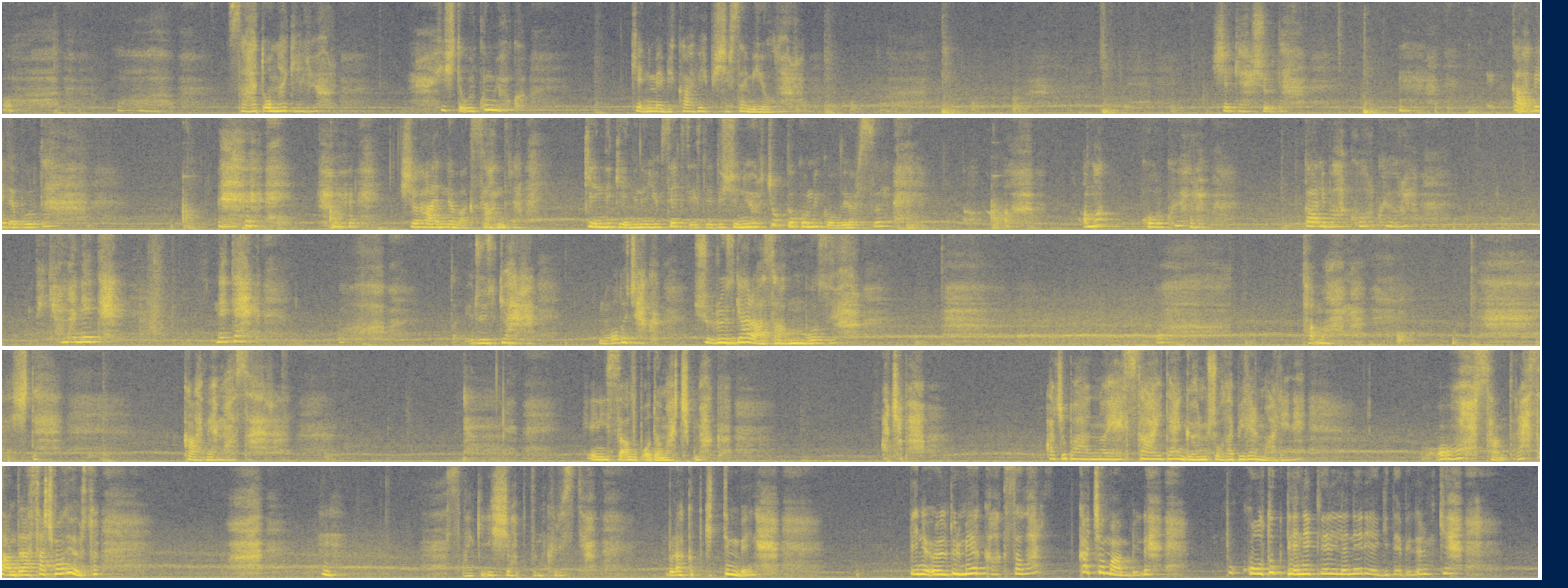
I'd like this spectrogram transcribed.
Oh, oh. Saat ona geliyor. Hiç de uykum yok. Kendime bir kahve pişirsem iyi olur. Şeker şurada. Kahve de burada. Şu haline bak Sandra. Kendi kendine yüksek sesle düşünüyor. Çok da komik oluyorsun. Ama korkuyorum. Galiba korkuyorum. Peki ama neden? Neden? Rüzgar. Ne olacak? Şu rüzgar asabımı bozuyor. Tamam. İşte kahvem hazır. En iyisi alıp odama çıkmak. Acaba... Acaba Noel sahiden görmüş olabilir mi Alen'i? Oh Sandra, Sandra saçmalıyorsun. Sanki iş yaptın Christian. Bırakıp gittin beni. Beni öldürmeye kalksalar kaçamam bile. Bu koltuk değnekleriyle nereye gidebilirim ki?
